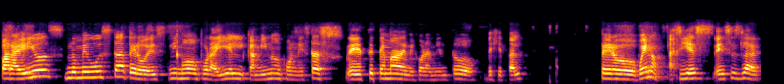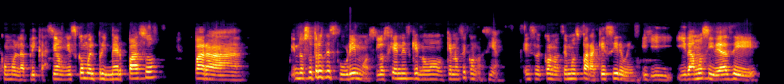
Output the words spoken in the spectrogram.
para ellos no me gusta, pero es ni modo por ahí el camino con estas, este tema de mejoramiento vegetal. Pero bueno, así es, esa es la, como la aplicación, es como el primer paso para, nosotros descubrimos los genes que no, que no se conocían, eso conocemos para qué sirven y, y damos ideas de,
